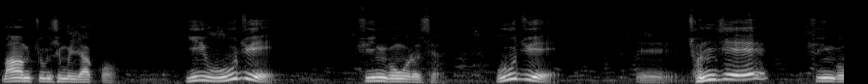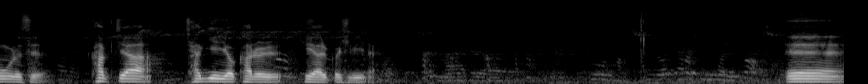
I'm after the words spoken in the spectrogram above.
마음 중심을 잡고 이 우주의 주인공으로서 우주의 예, 존재의 주인공으로서 각자 자기의 역할을 해야 할 것입니다. 예,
